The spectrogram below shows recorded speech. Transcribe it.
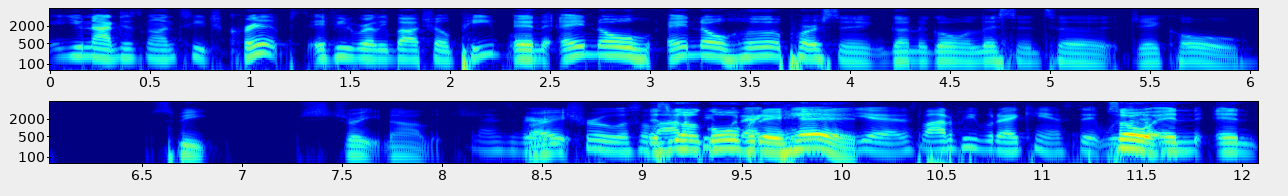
And you're not just gonna teach Crips if you really about your people. And ain't no ain't no hood person gonna go and listen to J Cole speak straight knowledge. that's very right? true. It's, a It's lot gonna of go over their head. Yeah, there's a lot of people that can't sit with. So that. in in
